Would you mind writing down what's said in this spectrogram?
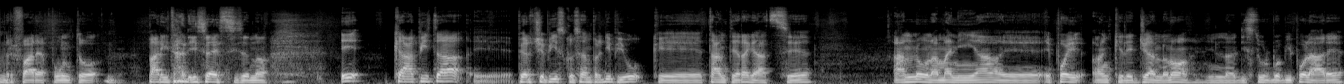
Mm. Per fare appunto parità dei sessi, se no. E capita, e percepisco sempre di più che tante ragazze hanno una mania e, e poi anche leggendo no, il disturbo bipolare,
